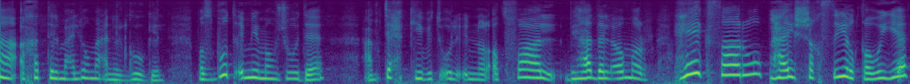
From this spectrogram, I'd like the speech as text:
أخذت المعلومة عن الجوجل. مزبوط أمي موجودة عم تحكي بتقول إنه الأطفال بهذا العمر هيك صاروا بهاي الشخصية القوية.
